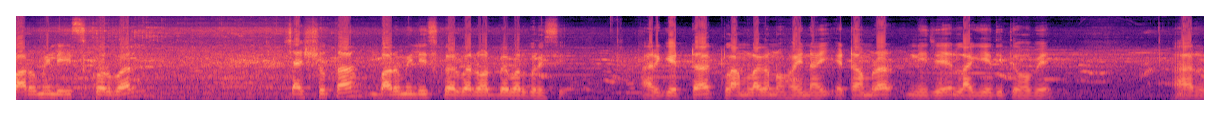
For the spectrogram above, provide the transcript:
বারো মিলি স্কোয়ার বার, চারশোটা বারো মিলি স্কোয়ার বার রড ব্যবহার করেছি। আর গেটটা ক্লাম লাগানো হয় নাই, এটা আমরা নিজে লাগিয়ে দিতে হবে। আর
